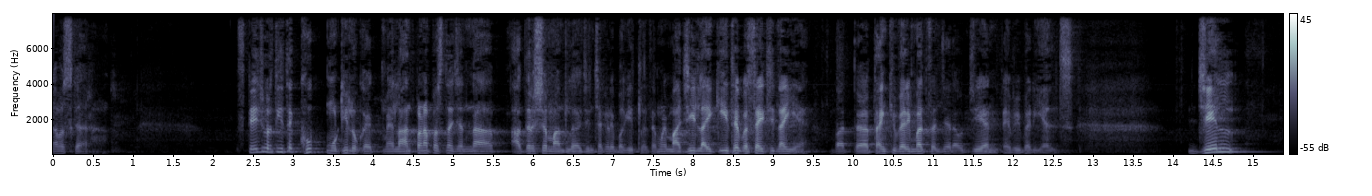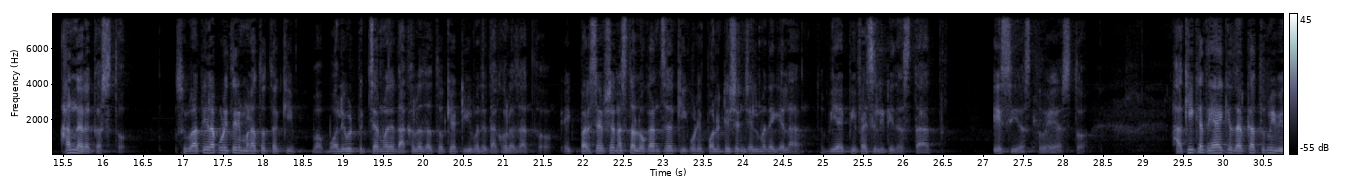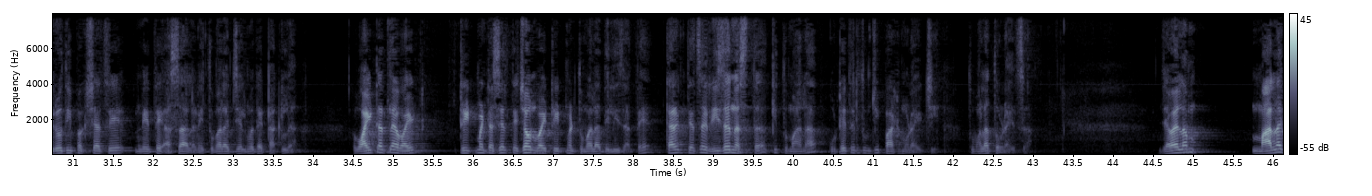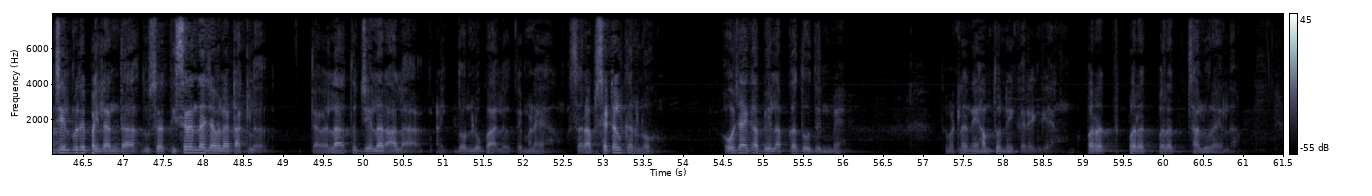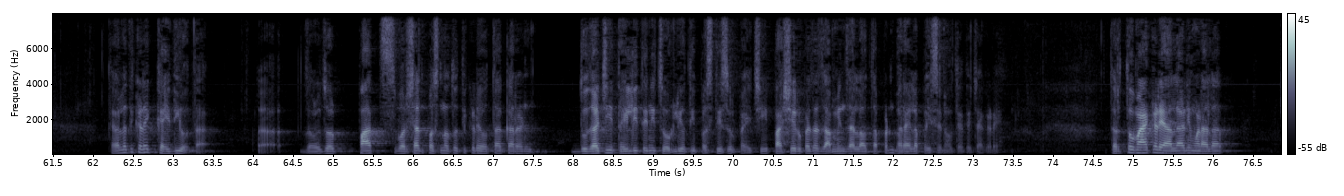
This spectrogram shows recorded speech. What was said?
नमस्कार. स्टेजवरती इथे खूप मोठी लोक आहेत. म्हणजे लहानपणापासून ज्यांना आदर्श मानलं ज्यांच्याकडे बघितलं त्यामुळे माझी लायकी इथे बसायची नाही आहे but thank you very much Sanjay Rautji and everybody else jail हा नरक असतो. सुरुवातीला कोणीतरी म्हणत होतं की बॉलिवूड पिक्चरमध्ये दाखवलं जातो किंवा टी व्हीमध्ये दाखवलं जातं. एक परसेप्शन असतं लोकांचं की कोणी पॉलिटिशियन जेलमध्ये गेला व्ही आय पी फॅसिलिटीज असतात ए सी असतो हे असतो. हकीकत हे आहे की जर का तुम्ही विरोधी पक्षाचे नेते असाल आणि तुम्हाला जेलमध्ये टाकलं वाईटातल्या वाईट ट्रीटमेंट असेल त्याच्याहून वाईट ट्रीटमेंट तुम्हाला दिली जाते. कारण त्याचं रिझन असतं की तुम्हाला कुठेतरी तुमची पाठ मोडायची तुम्हाला तोडायचं. ज्यावेळेला मला जेलमध्ये पहिल्यांदा दुसऱ्या तिसऱ्यांदा ज्यावेळेला टाकलं त्यावेळेला तो जेलर आला आणि दोन लोक आले होते. म्हणे सर आप सेटल कर लो. हो जाएगा बिल आपका दो दिन में. तर म्हटलं नाही हम तो नाही करेंगे. परत परत परत चालू राहिलं. त्यावेळेला तिकडे एक कैदी होता. जवळजवळ पाच वर्षांपासून तो तिकडे होता कारण दुधाची थैली त्यांनी चोरली होती पस्तीस रुपयाची. पाचशे रुपयाचा जामीन झाला होता पण भरायला पैसे नव्हते त्याच्याकडे. तर तो माझ्याकडे आला आणि म्हणाला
